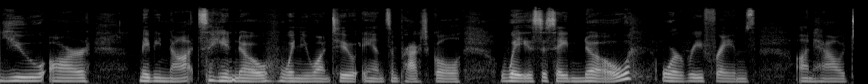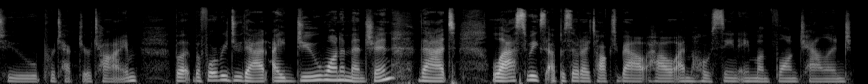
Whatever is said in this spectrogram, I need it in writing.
you are maybe not saying no when you want to, and some practical ways to say no or reframes on how to protect your time. But before we do that, I do want to mention that last week's episode, I talked about how I'm hosting a month long challenge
